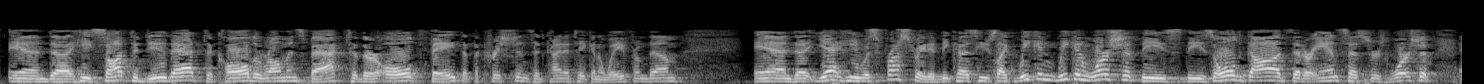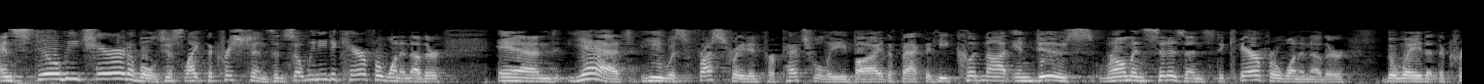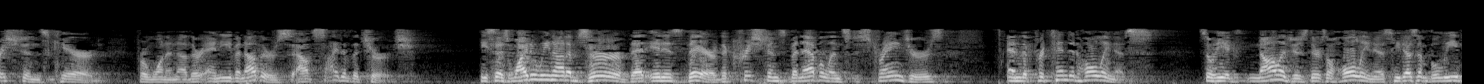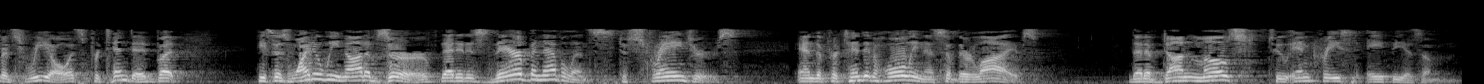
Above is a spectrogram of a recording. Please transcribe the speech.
and uh, he sought to do that, to call the Romans back to their old faith that the Christians had kind of taken away from them. And uh, yet he was frustrated because he's like, we can, we can worship these, these old gods that our ancestors worship and still be charitable, just like the Christians. And so we need to care for one another. And yet, he was frustrated perpetually by the fact that he could not induce Roman citizens to care for one another the way that the Christians cared for one another and even others outside of the church. He says, Why do we not observe that it is there, the Christian's benevolence to strangers and the pretended holiness? So he acknowledges there's a holiness. He doesn't believe it's real, it's pretended, but he says, Why do we not observe that it is their benevolence to strangers and the pretended holiness of their lives that have done most to increase atheism?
